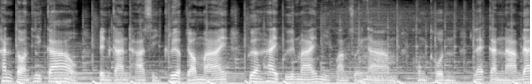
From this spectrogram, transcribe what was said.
ขั้นตอนที่ 9 เป็นการทาสีเคลือบย้อมไม้ เพื่อให้พื้นไม้มีความสวยงาม คงทน และกันน้ำได้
